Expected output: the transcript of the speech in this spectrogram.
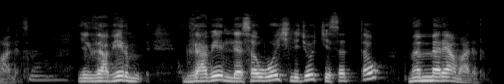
ማለት ነው። እግዚአብሔር ለሰዎች ልጆች የሰጠው መመሪያ ማለት ነው።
